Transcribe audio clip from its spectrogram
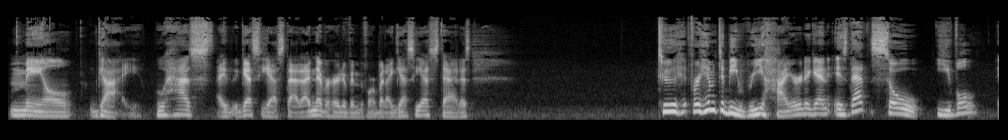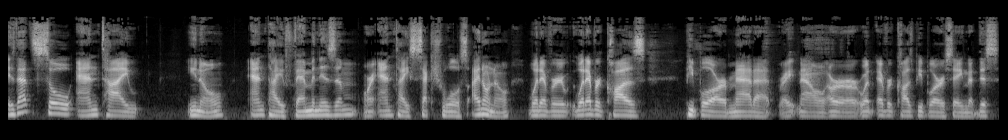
male guy who has, I guess he has status. I never heard of him before, but I guess he has status. To for him to be rehired again, is that so evil? Is that so anti, you know, anti-feminism or anti-sexual? I don't know. Whatever, whatever cause people are mad at right now, or, or whatever cause people are saying that this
